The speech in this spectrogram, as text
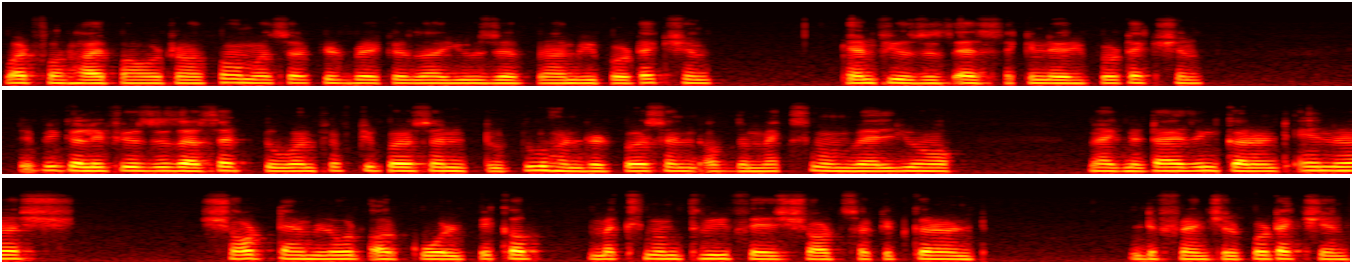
but for high power transformers, circuit breakers are used as primary protection and fuses as secondary protection. Typically, fuses are set to 150% to 200% of the maximum value of magnetizing current inrush short time load or cold pickup, maximum three-phase short circuit current, differential protection.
